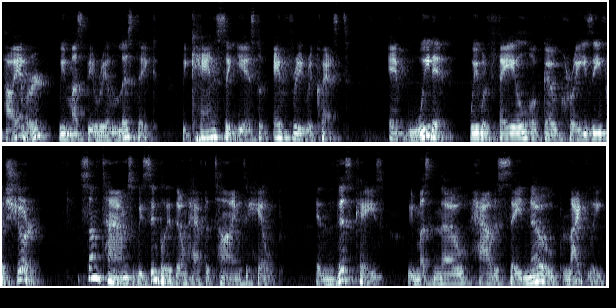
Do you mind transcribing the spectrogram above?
However, we must be realistic. We can't say yes to every request. If we did, we would fail or go crazy for sure. Sometimes we simply don't have the time to help. In this case, we must know how to say no politely.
